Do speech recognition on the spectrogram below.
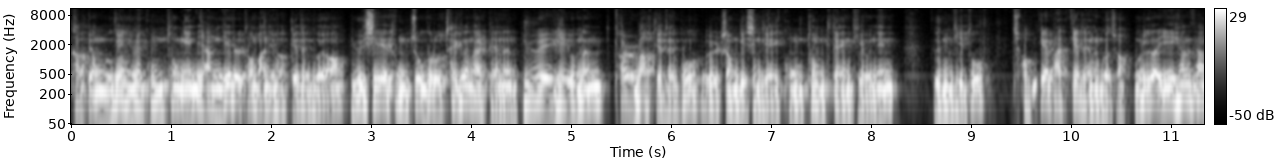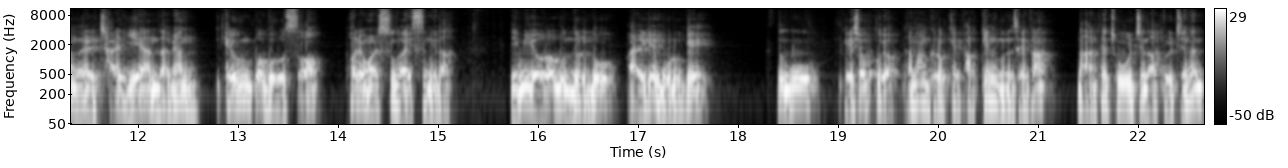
갑병무경임의 공통인 양기를 더 많이 받게 되고요. 유시의 동쪽으로 퇴근할 때는 유의 기운은 덜 받게 되고 을정기신계의 공통된 기운인 음기도 적게 받게 되는 거죠. 우리가 이 현상을 잘 이해한다면 개운법으로서 활용할 수가 있습니다. 이미 여러분들도 알게 모르게 쓰고 계셨고요. 다만 그렇게 바뀐 운세가 나한테 좋을지 나쁠지는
